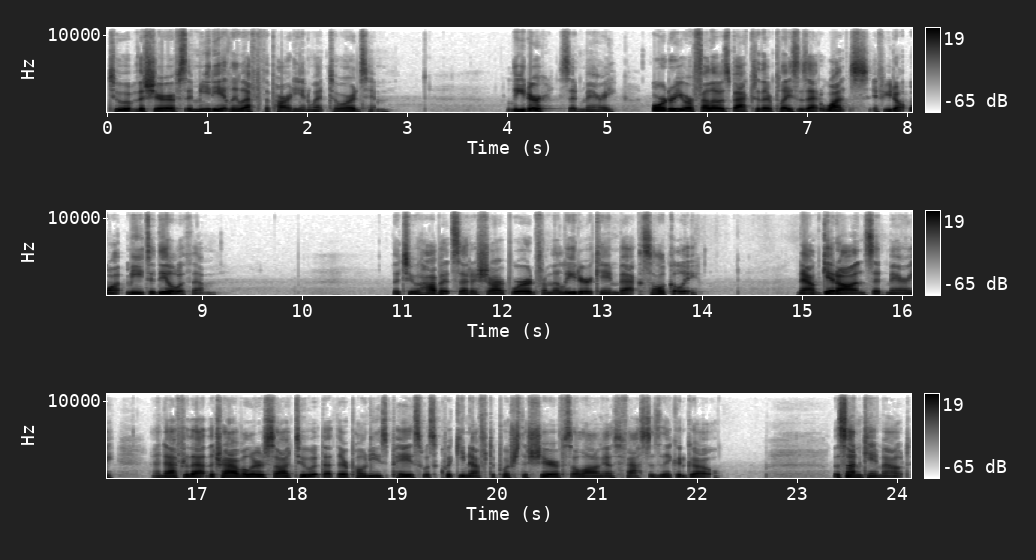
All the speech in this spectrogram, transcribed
Two of the sheriffs immediately left the party and went towards him. "Leader," said Merry, "order your fellows back to their places at once if you don't want me to deal with them." The two hobbits at a sharp word from the leader came back sulkily. "Now get on," said Merry, and after that the travellers saw to it that their ponies' pace was quick enough to push the sheriffs along as fast as they could go. The sun came out,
